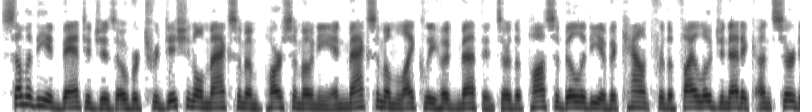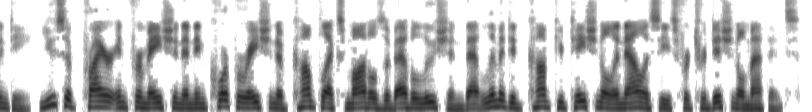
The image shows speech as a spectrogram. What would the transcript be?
Some of the advantages over traditional maximum parsimony and maximum likelihood methods are the possibility of account for the phylogenetic uncertainty, use of prior information and incorporation of complex models of evolution that limited computational analyses for traditional methods.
